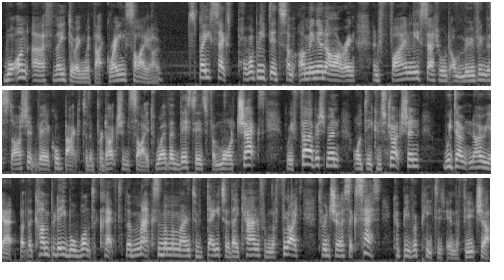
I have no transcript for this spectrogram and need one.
What on earth are they doing with that grain silo? SpaceX probably did some umming and ahhing and finally settled on moving the Starship vehicle back to the production site. Whether this is for more checks, refurbishment or deconstruction, we don't know yet, but the company will want to collect the maximum amount of data they can from the flight to ensure success could be repeated in the future.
